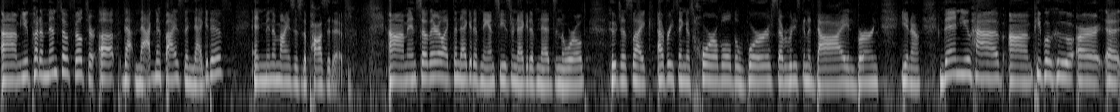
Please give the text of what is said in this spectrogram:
Um, you put a mental filter up that magnifies the negative and minimizes the positive. Um, and so they're like the negative Nancy's or negative Neds in the world who just like everything is horrible, the worst, everybody's going to die and burn, you know. Then you have um, people who are uh,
